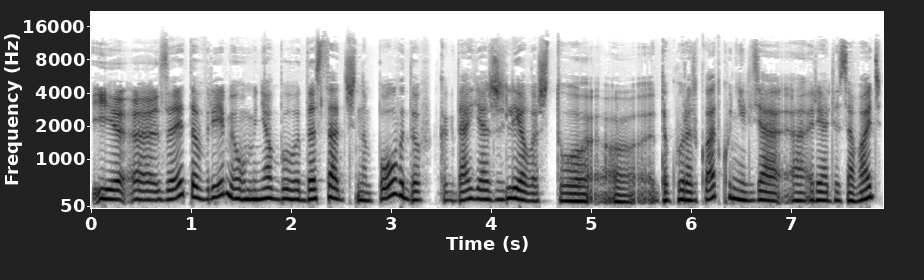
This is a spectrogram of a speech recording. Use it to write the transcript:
и э, за это время у меня было достаточно поводов, когда я жалела, что э, такую раскладку нельзя э, реализовать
